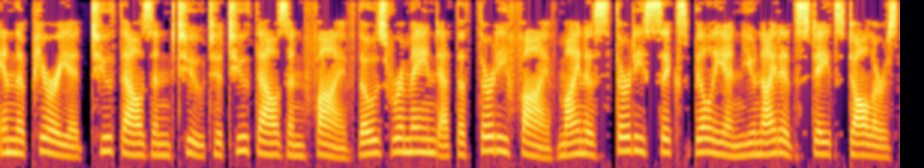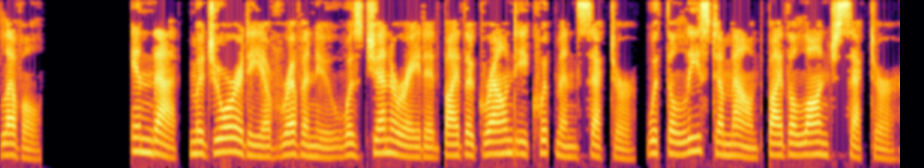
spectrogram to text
in the period 2002 to 2005, those remained at the 35-36 billion United States dollars level. In that, majority of revenue was generated by the ground equipment sector, with the least amount by the launch sector.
